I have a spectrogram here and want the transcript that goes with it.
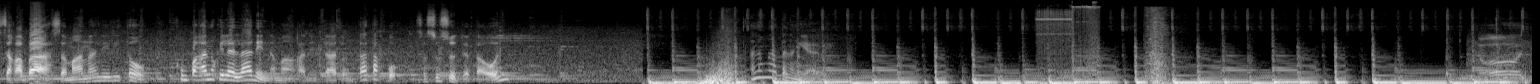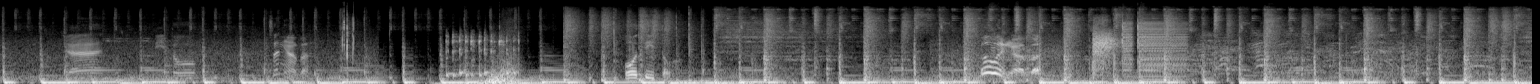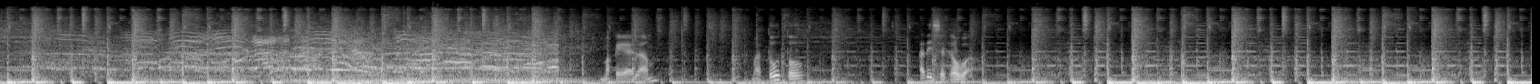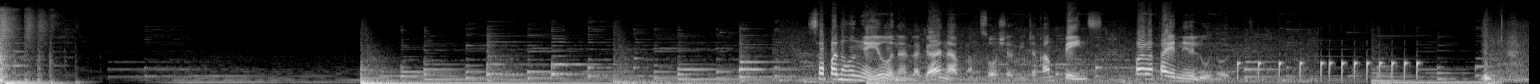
Isa ka ba sa mga nalilito kung paano kilalanin ang mga kandidatong tatakbo sa susunod na taon? Ano nga ba nangyari? Doon, dyan, dito. Saan nga ba? O dito. Bawal nga ba? Makialam, matuto, at isagawa. Sa panahon ngayon na laganap ang social media campaigns para tayo nilunod.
